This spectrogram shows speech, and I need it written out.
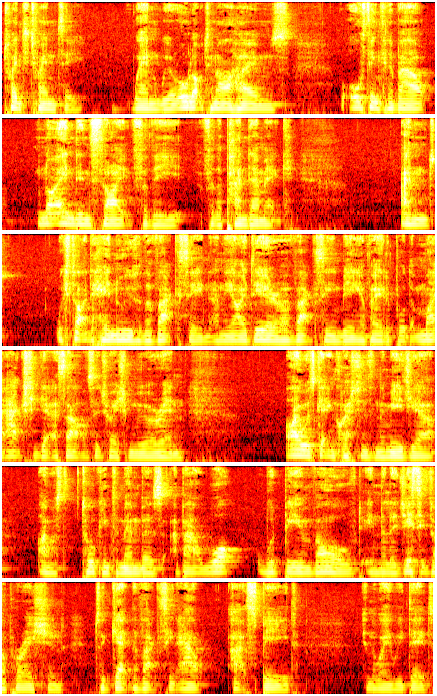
2020, when we were all locked in our homes, we're all thinking about not end in sight for the for the pandemic, and we started to hear news of the vaccine and the idea of a vaccine being available that might actually get us out of the situation we were in. I was getting questions in the media. I was talking to members about what would be involved in the logistics operation to get the vaccine out at speed in the way we did.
